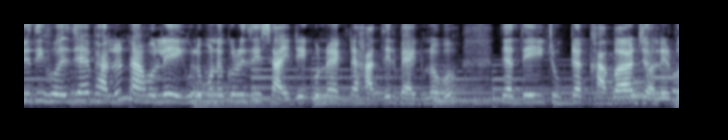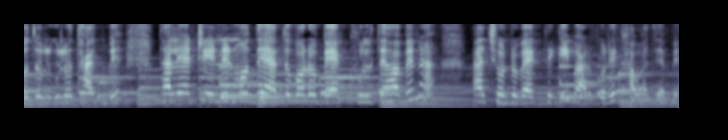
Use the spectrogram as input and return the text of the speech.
যদি হয়ে যায় ভালো, না হলে এগুলো মনে করে যে সাইডে কোনো একটা হাতের ব্যাগ নেব, যাতে এই টুকটাক খাবার, জলের বোতলগুলো থাকবে। তাহলে আর ট্রেনের মধ্যে এত বড় ব্যাগ খুলতে হবে না, আর ছোট ব্যাগ থেকেই বার করে খাওয়া যাবে।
